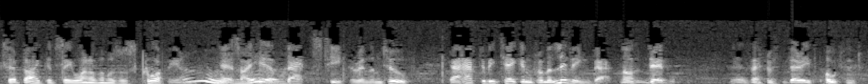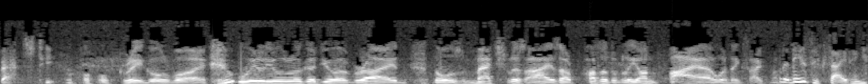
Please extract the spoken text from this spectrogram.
Except I could see one of them was a scorpion. Ooh, Yes, I hear ugh. bat's teeth are in them, too. They have to be taken from a living bat, not a dead one. Yes, they're very potent bat's teeth. Oh, Craig, old boy, will you look at your bride? Those matchless eyes are positively on fire with excitement. Well, it is exciting.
